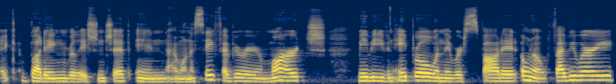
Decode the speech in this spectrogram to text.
like budding relationship in I want to say February or March, maybe even April when they were spotted. Oh no, February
